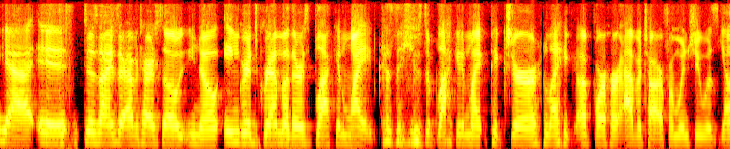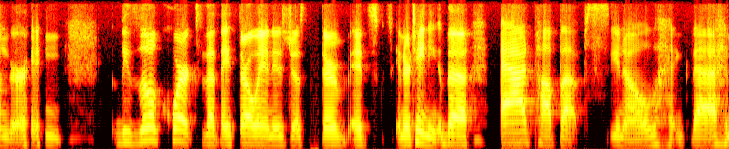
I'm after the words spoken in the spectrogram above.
yeah, it designs their avatar. So, you know, Ingrid's grandmother is black and white because they used a black and white picture like uh, for her avatar from when she was younger. And these little quirks that they throw in is just they're it's entertaining. The ad pop-ups, you know, like that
